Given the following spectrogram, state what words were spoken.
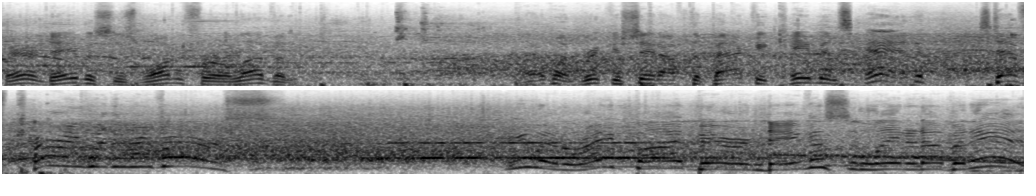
Baron Davis is 1 for 11. That one ricocheted off the back of Kaman's head. Steph Curry with a reverse. He went right by Baron Davis and laid it up and in.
